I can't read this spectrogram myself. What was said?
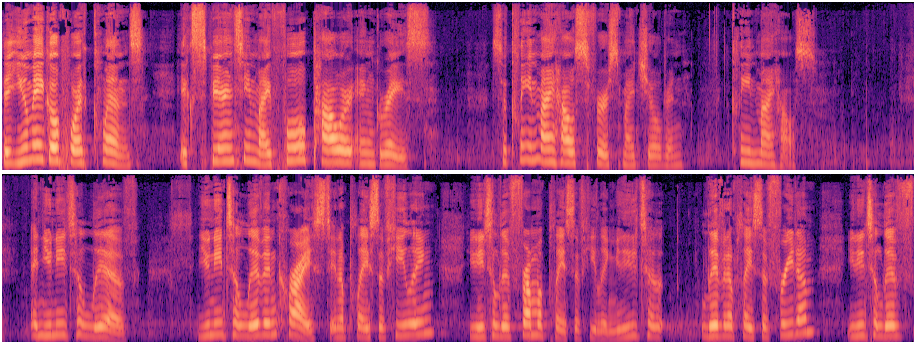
that you may go forth cleansed, experiencing my full power and grace. So clean my house first, my children. Clean my house. And you need to live. You need to live in Christ in a place of healing. You need to live from a place of healing. You need to live in a place of freedom. You need to live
